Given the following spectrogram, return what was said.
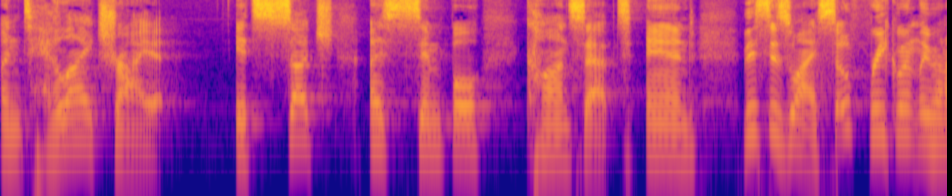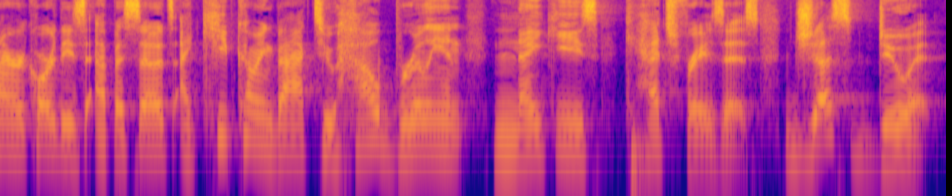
until I try it. It's such a simple concept. And this is why so frequently when I record these episodes, I keep coming back to how brilliant Nike's catchphrase is. Just do it.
